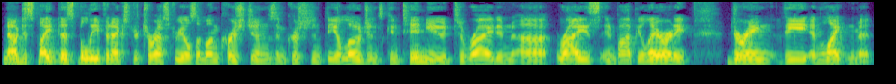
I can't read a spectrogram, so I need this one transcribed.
Now, despite this, belief in extraterrestrials among Christians and Christian theologians continued to in, uh, rise in popularity during the Enlightenment.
